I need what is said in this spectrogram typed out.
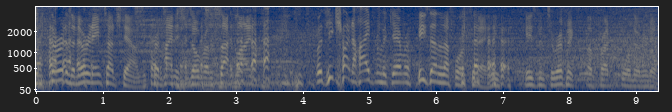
The third of the Notre Dame touchdowns. Kurt Hinish is over on the sideline. Was he trying to hide from the camera? He's done enough work today. He's, he's been terrific up front for Notre Dame.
